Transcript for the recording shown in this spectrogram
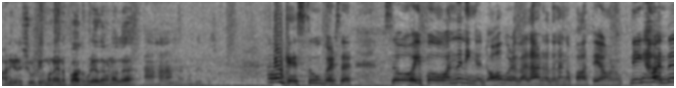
அடிக்கடி ஷூட்டிங் பண்ணால் என்னை பார்க்க முடியாது அவனால். ஓகே சூப்பர் சார் ஸோ இப்போ வந்து நீங்கள் டாகோட விளையாடுறத நாங்கள் பார்த்தே ஆகணும். நீங்கள் வந்து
